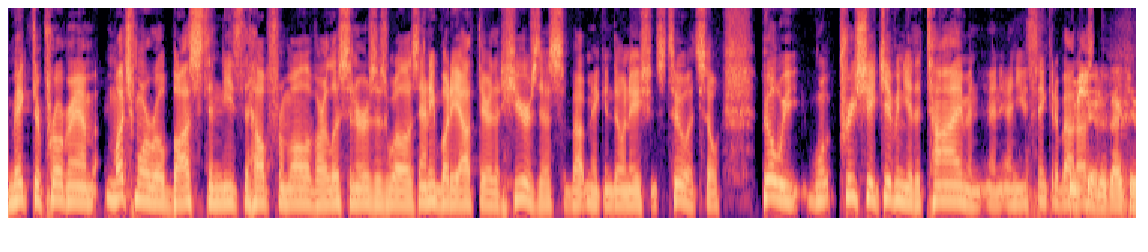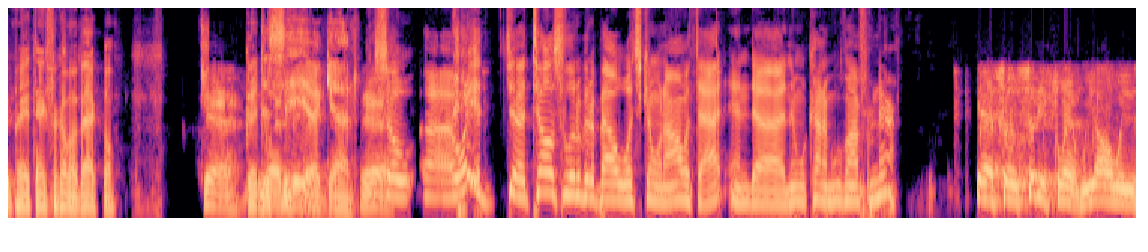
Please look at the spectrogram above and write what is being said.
make their program much more robust and needs the help from all of our listeners as well as anybody out there that hears this about making donations to it. So, Bill, we appreciate giving you the time and, and, and you thinking about us. It. Thank you. Hey, thanks for coming back, Bill. Yeah. Good to glad be see you here. again. Yeah. So, uh, why don't you uh, tell us a little bit about what's going on with that, and uh, and then we'll kind of move on from there. Yeah, so City of Flint, we always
